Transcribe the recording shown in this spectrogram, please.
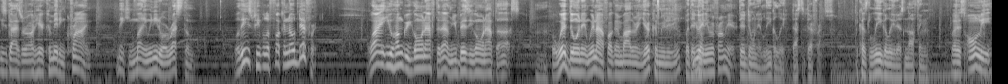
These guys are out here committing crime, making money. We need to arrest them. Well, these people are fucking no different. Why ain't you hungry going after them? You busy going after us. But we're doing it. We're not fucking bothering your community. But they're you doing- ain't even from here. They're doing it legally. That's the difference. Because legally, there's nothing But it's only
